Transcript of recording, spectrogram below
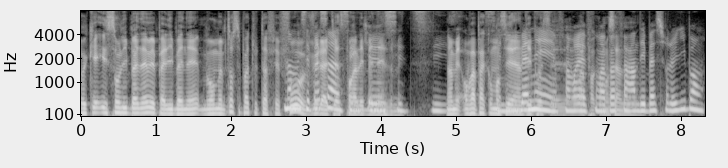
Ok, ils sont libanais mais pas libanais. Mais en même temps, c'est pas tout à fait faux vu pas la ça. diaspora libanaise. Non mais on va pas commencer un débat. Enfin bref, on va pas commencer faire un débat sur le Liban.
